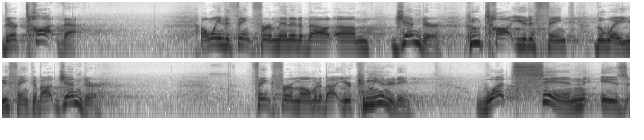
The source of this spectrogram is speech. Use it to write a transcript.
they're taught that. I want you to think for a minute about um, gender. Who taught you to think the way you think about gender? Think for a moment about your community. What sin is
